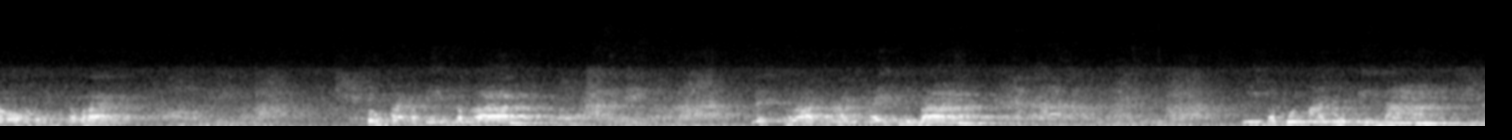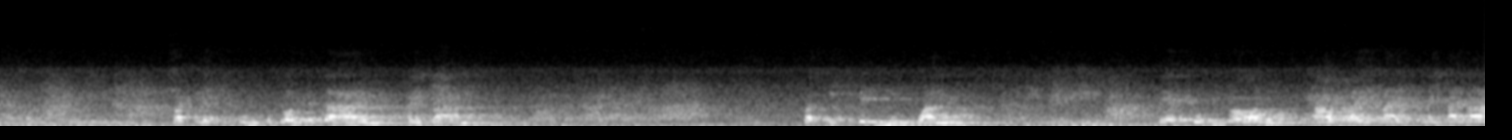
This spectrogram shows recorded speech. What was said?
รองตรีพระบาททรงพระกษมสำราญ และพระราชทานไทยชื่นบาน มีพระชนมายุยืนนานพระเกียรติคุณกระจรกระจายไพศาลสถิตเป็นมิ่งขวัญแต่ประสบนิกรชาวไทยใต้ในใต้ล่า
